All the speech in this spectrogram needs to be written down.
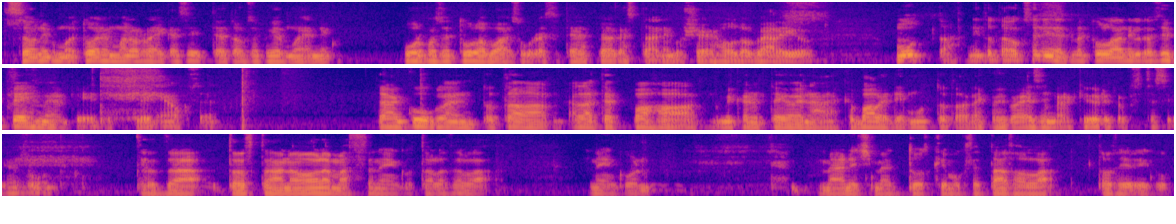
se on niin kuin toinen madonreikä sitten, että onko se firmojen niin purpose tulevaisuudessa tehdä pelkästään niin kuin shareholder value. Mutta niin tota, onko se niin, että me tullaan niin tosi pehmeämpiin linjaukseen? Tämä Googlen tota, älä tee pahaa, mikä nyt ei ole enää ehkä validi, mutta tota, on ehkä hyvä esimerkki yrityksestä siihen suuntaan. Tota, tostahan on olemassa niin kuin tällaisella niin kuin management-tutkimuksen tasolla tosi niin kuin,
